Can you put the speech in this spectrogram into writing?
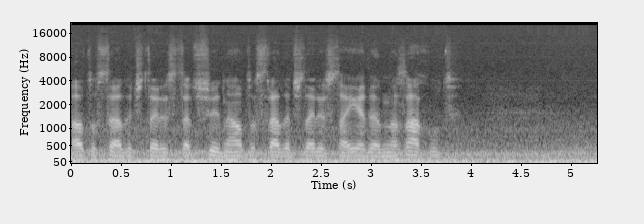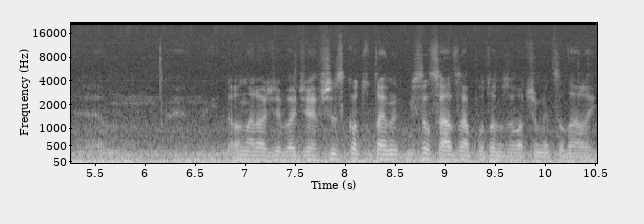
autostrady 403 na autostradę 401 na zachód. Em, To na razie będzie wszystko tutaj a potem zobaczymy co dalej.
